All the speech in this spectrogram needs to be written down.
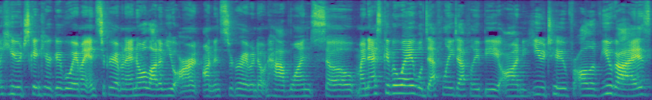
a huge skincare giveaway on my Instagram and I know a lot of you aren't on Instagram and don't have one. So my next giveaway will definitely definitely be on YouTube for all of you guys.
